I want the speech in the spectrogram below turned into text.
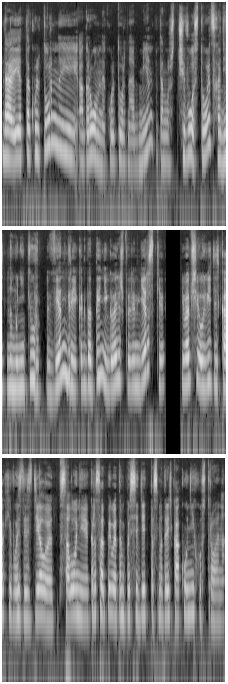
Да, и это культурный, огромный культурный обмен, потому что чего стоит сходить на маникюр в Венгрии, когда ты не говоришь по-венгерски, И вообще увидеть, как его здесь делают, в салоне красоты в этом посидеть, посмотреть, как у них устроено.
